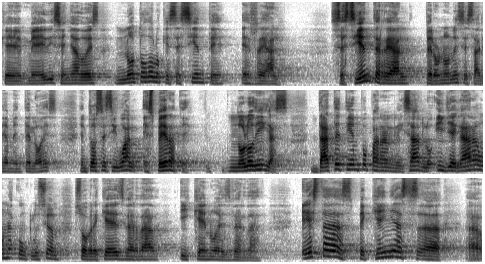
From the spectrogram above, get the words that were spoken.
que me he diseñado es, no todo lo que se siente es real. Se siente real, pero no necesariamente lo es. Entonces igual, espérate, no lo digas, date tiempo para analizarlo y llegar a una conclusión sobre qué es verdad y qué no es verdad. Estas pequeñas ah, ah,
